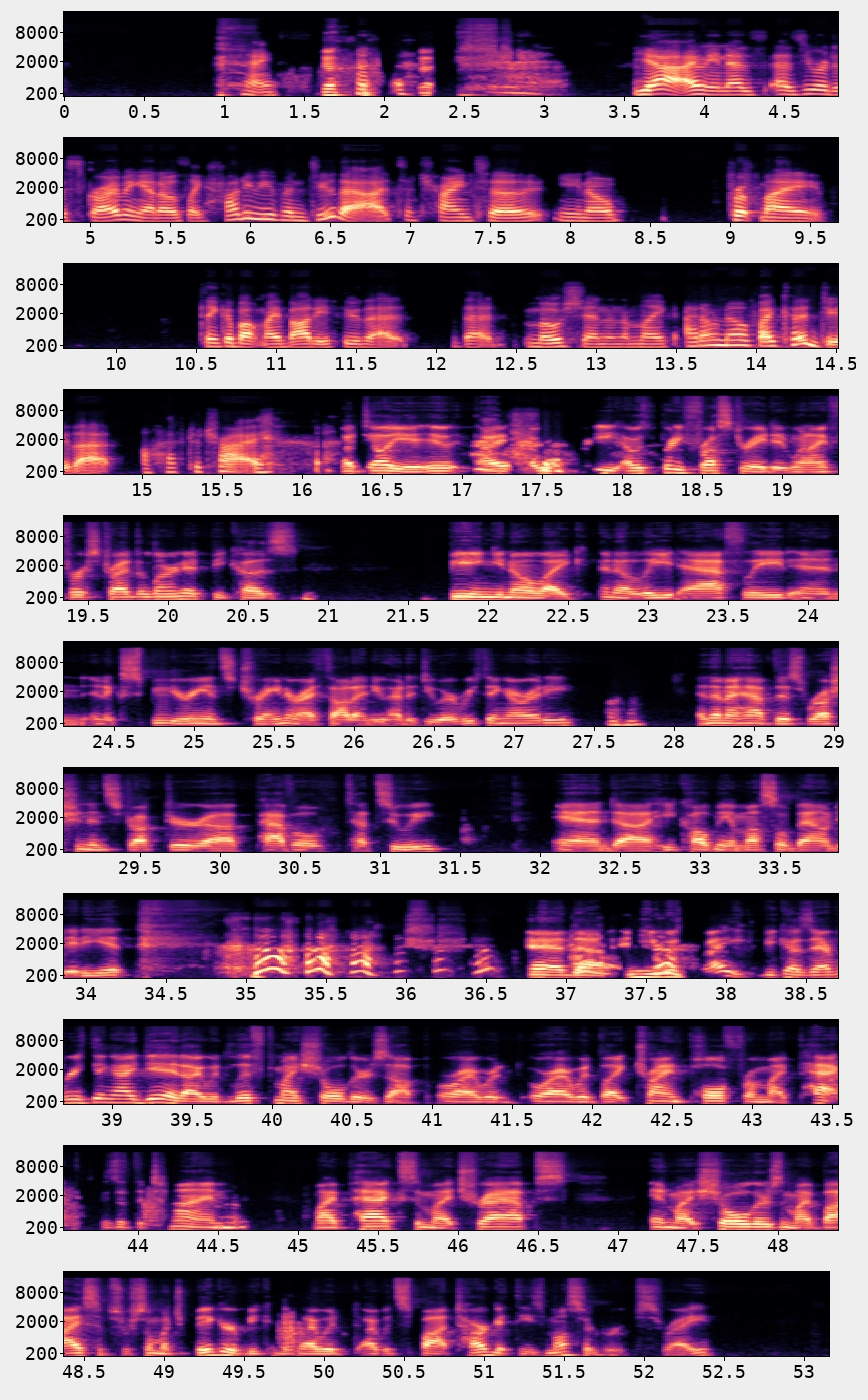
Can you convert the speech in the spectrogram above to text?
Nice yeah i mean as as you were describing it i was like how do you even do that to trying to you know put my think about my body through that that motion? And i'm like i don't know if i could do that. I'll have to try. I tell you it, I, I, was pretty, I was pretty frustrated when i first tried to learn it because being you know like an elite athlete and an experienced trainer i thought i knew how to do everything already. Mm-hmm. and then i have this russian instructor uh, Pavel Tsatsouline and uh, he called me a muscle bound idiot. and uh, and he was right because everything I did, I would lift my shoulders up, or I would or I would like try and pull from my pec because at the time, mm-hmm. my pecs and my traps and my shoulders and my biceps were so much bigger because I would I would spot target these muscle groups, right?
